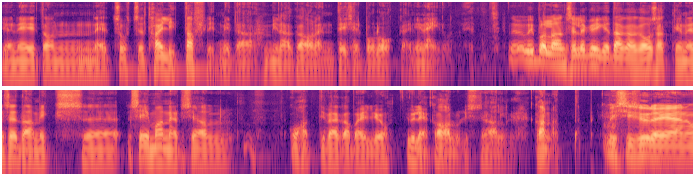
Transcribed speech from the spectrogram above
ja need on need suhteliselt hallid tahvlid, mida mina ka olen teisel pool ookeani näinud. et võib-olla on selle kõige taga ka osakene seda, miks äh, see manner seal kohati väga palju ülekaalulisuse all kannatab. Mis siis ülejäänu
